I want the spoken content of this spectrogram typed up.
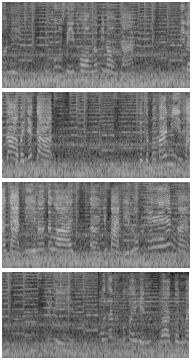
ตอนนี้ เป็นทุ่งสีทองนะพี่น้องจ้านี่แหละจ้าบรรยากาศก็จะประมาณนี้ถ้าอากาศดีเนาะแต่ว่าอออยู่บ้านเองลมแห้งมากอยู่นี่เพราะท่านไม่ค่อยเห็นว่าต้นไม้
